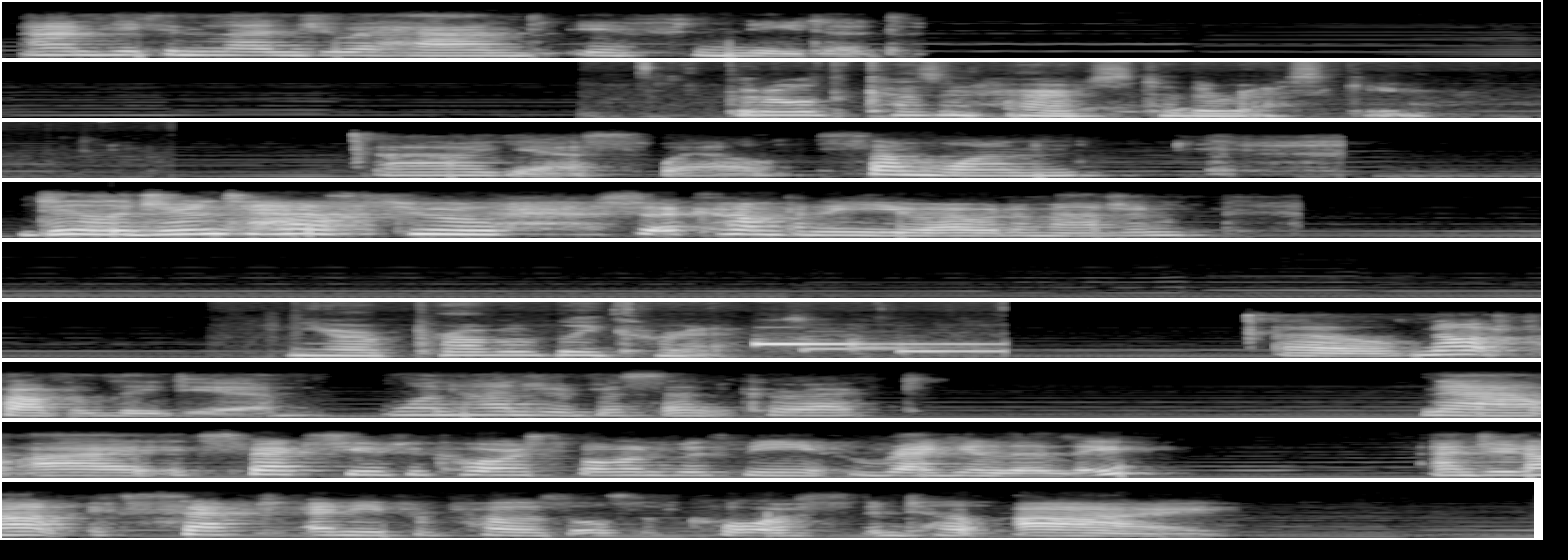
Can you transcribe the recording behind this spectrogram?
and he can lend you a hand if needed. Good old cousin Hurst to the rescue. Ah, yes, well, someone diligent has to accompany you, I would imagine. You're probably correct. Oh, not probably, dear. 100% correct. Now, I expect you to correspond with me regularly, and do not accept any proposals, of course, until I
